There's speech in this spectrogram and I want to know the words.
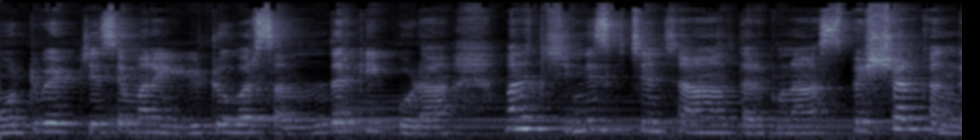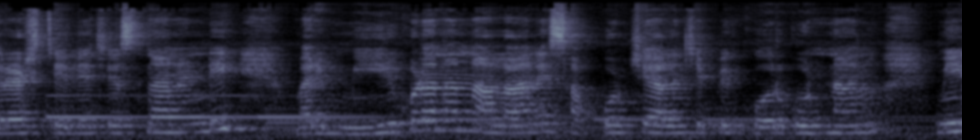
మోటివేట్ చేసే మన యూట్యూబర్స్ అందరికీ కూడా మన చిన్ని కిచెన్ ఛానల్ తరపున స్పెషల్ కంగ్రాట్స్ తెలియజేస్తున్నానండి. మరి మీరు కూడా నన్ను అలానే సపోర్ట్ చేయాలని చెప్పి కోరుకుంటున్నాను. మీ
